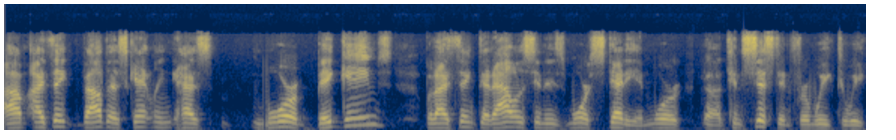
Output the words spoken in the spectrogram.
Um, I think Valdes-Scantling has more big games, but I think that Allison is more steady and more uh, consistent from week to week.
